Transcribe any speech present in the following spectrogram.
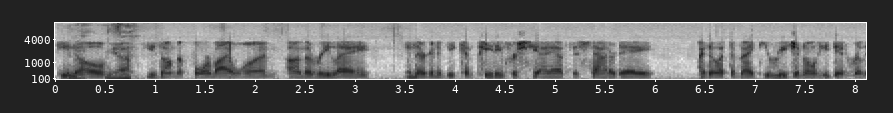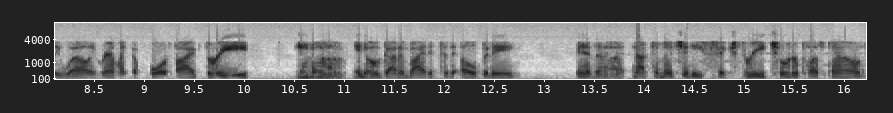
You know, Yeah. he's on the four by one on the relay, and they're going to be competing for CIF this Saturday. I know at the Nike Regional he did really well. He ran like a four five three, and uh, you know got invited to the opening. And uh, not to mention he's six three, two hundred plus pounds.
